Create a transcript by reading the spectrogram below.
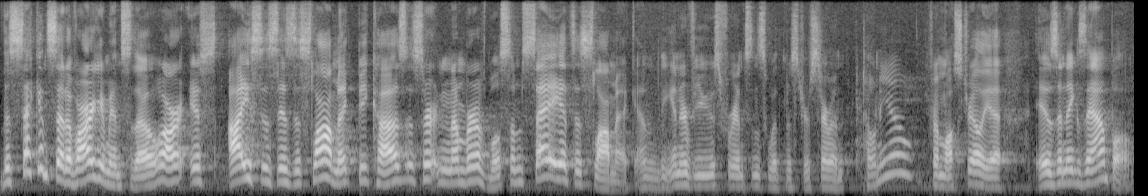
The second set of arguments, though, are is ISIS is Islamic because a certain number of Muslims say it's Islamic. And the interviews, for instance, with Mr. Cerantonio from Australia is an example.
